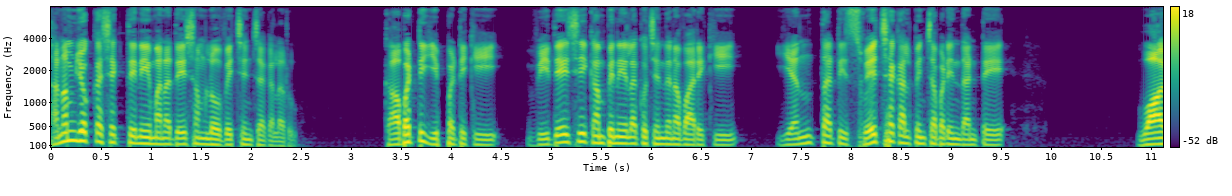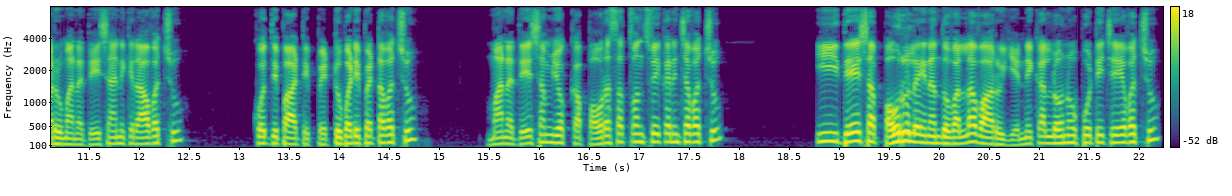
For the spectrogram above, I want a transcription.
ధనం యొక్క శక్తిని మన దేశంలో వెచ్చించగలరు. కాబట్టి ఇప్పటికీ విదేశీ కంపెనీలకు చెందిన వారికి ఎంతటి స్వేచ్ఛ కల్పించబడిందంటే వారు మన దేశానికి రావచ్చు కొద్దిపాటి పెట్టుబడి పెట్టవచ్చు మన దేశం యొక్క పౌరసత్వం స్వీకరించవచ్చు ఈ దేశ పౌరులైనందువల్ల వారు ఎన్నికల్లోనూ పోటీ చేయవచ్చు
